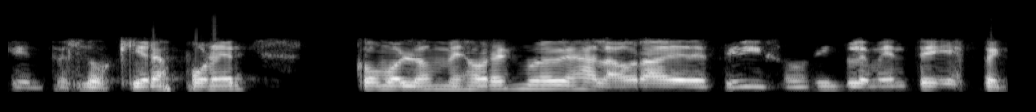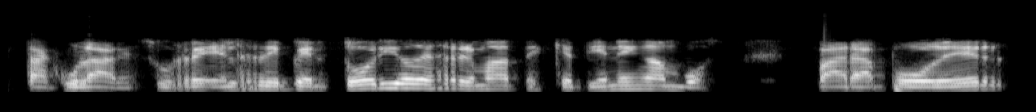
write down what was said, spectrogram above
que pues, los quieras poner como los mejores nueve a la hora de definir. Son simplemente espectaculares. Su el repertorio de remates que tienen ambos para poder,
